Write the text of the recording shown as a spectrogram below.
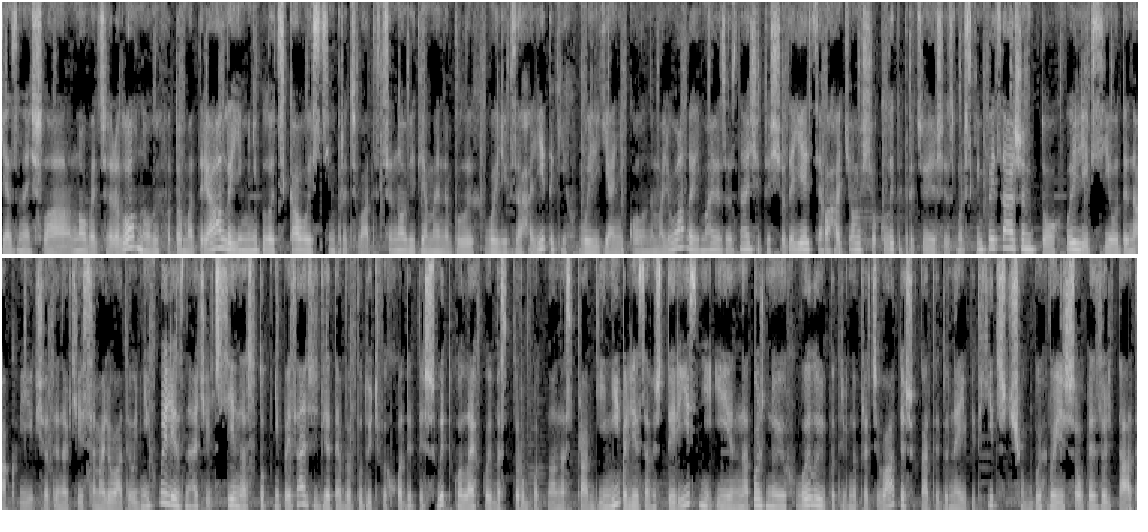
я знайшла нове джерело, нові фотоматеріали, і мені було цікаво із цим працювати. Це нові для мене були хвилі взагалі. Такі хвилі я ніколи не малювала, і маю зазначити, що здається багатьом, що коли ти працюєш із морським пейзажем, то хвилі всі одинакові. Якщо ти навчишся малювати одні хвилі, значить всі наступні пейзажі для тебе будуть виходити швидко, легко і безтурботно. А насправді ні. Хвилі завжди різні, і над кожною хвилею потрібно працювати, шукати до неї підхід, щоб вийшов результат.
